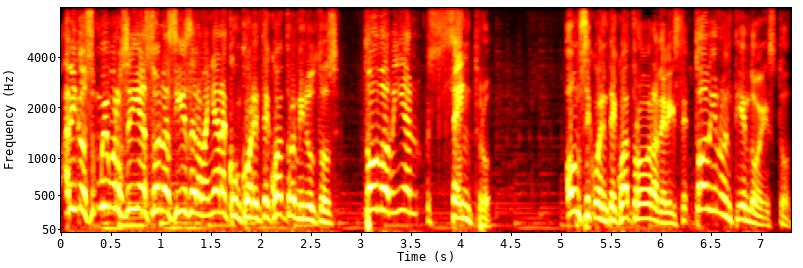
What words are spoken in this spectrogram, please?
Amigos, muy buenos días. Son las 10 de la mañana con 44 minutos. Todavía centro. 11.44 horas del este. Todavía no entiendo esto.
